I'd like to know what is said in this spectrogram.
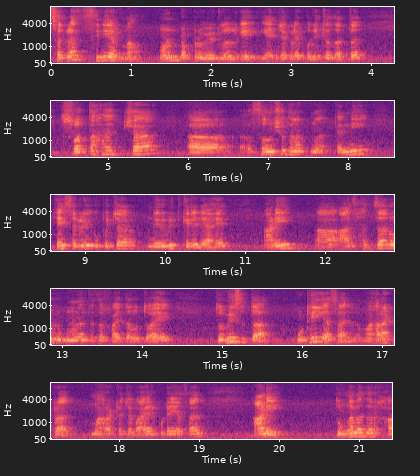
सगळ्यात सिनियर नाव म्हणून डॉक्टर विवेक ललगे यांच्याकडे बघितलं जातं. स्वतःच्या संशोधनातनं त्यांनी हे सगळे उपचार निर्मित केलेले आहेत आणि आज हजारो रुग्णांना त्याचा फायदा होतो आहे. तुम्ही सुद्धा कुठेही असाल महाराष्ट्रात महाराष्ट्राच्या बाहेर कुठेही असाल आणि तुम्हाला जर हा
